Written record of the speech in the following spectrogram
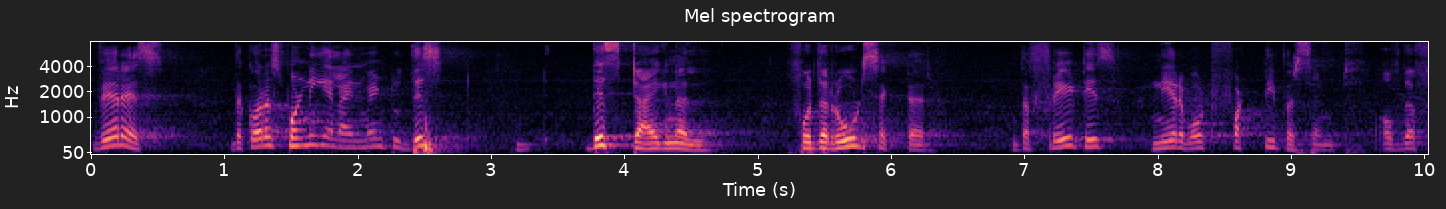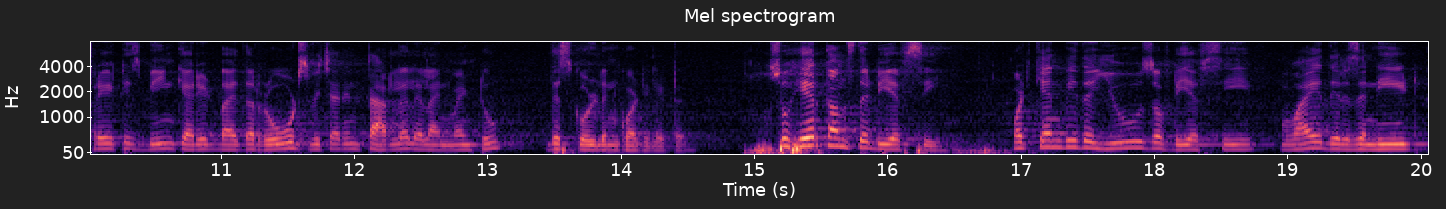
Whereas the corresponding alignment to this, this diagonal for the road sector, the freight is near about 40% of the freight is being carried by the roads which are in parallel alignment to this golden quadrilateral. So here comes the DFC. What can be the use of DFC? Why there is a need?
